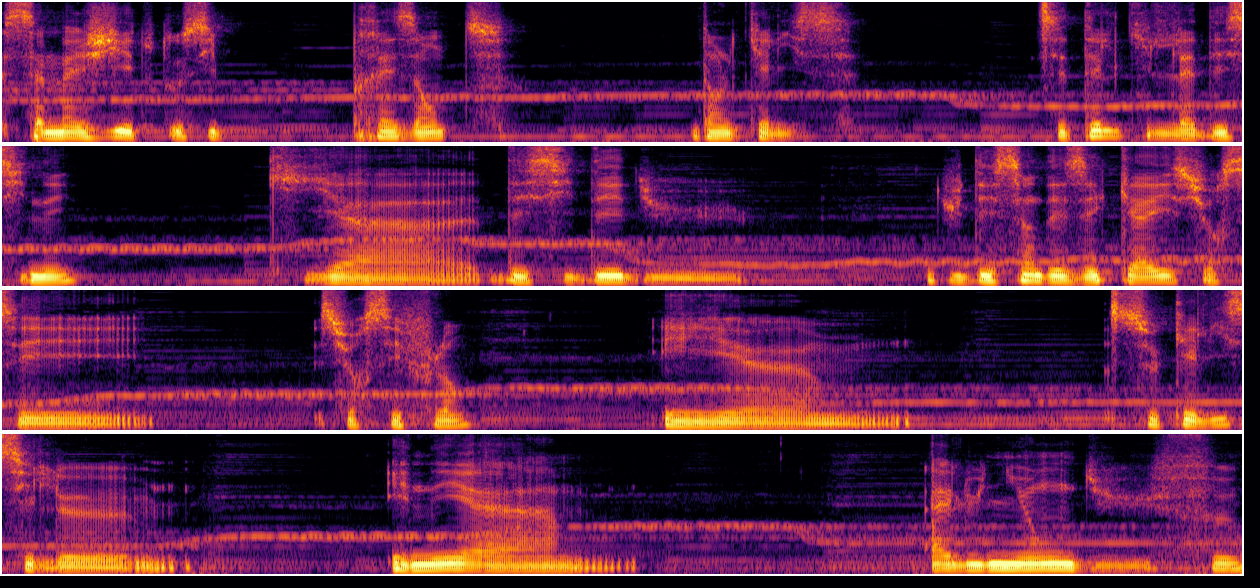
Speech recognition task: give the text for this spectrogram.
sa magie est tout aussi présente dans le calice. C'est elle qui l'a dessiné, qui a décidé du, du dessin des écailles sur ses, sur ses flancs. Et euh, ce calice est, est né à, à l'union du feu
